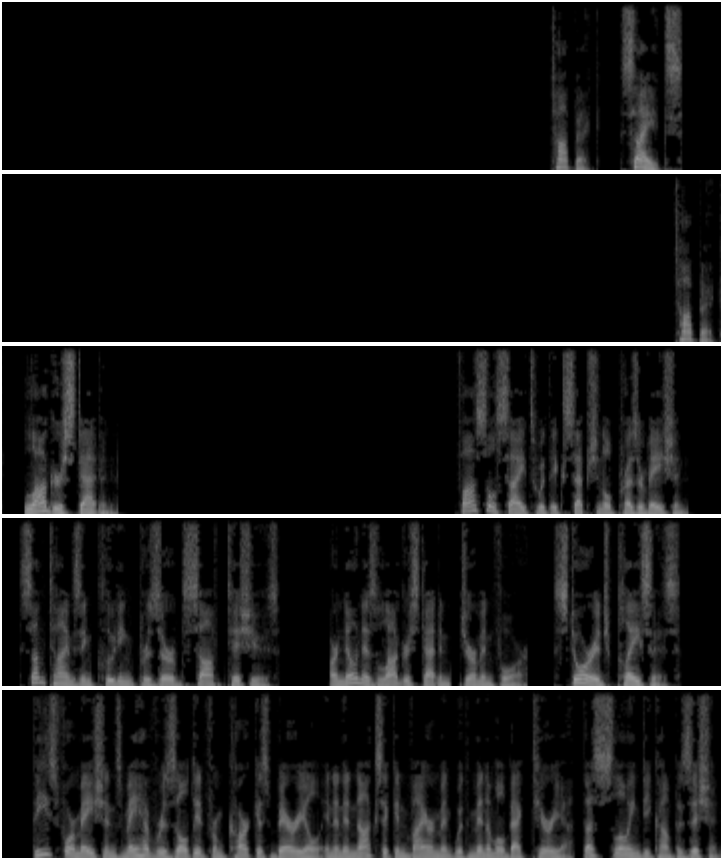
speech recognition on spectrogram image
Sites Lagerstätten Fossil sites with exceptional preservation—sometimes including preserved soft tissues—are known as Lagerstätten, German for «storage places». These formations may have resulted from carcass burial in an anoxic environment with minimal bacteria, thus slowing decomposition.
